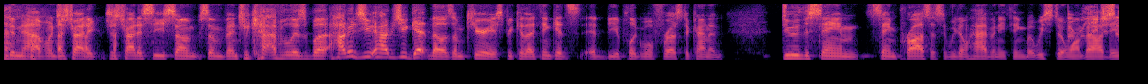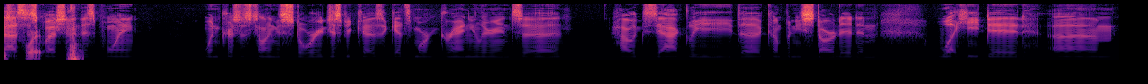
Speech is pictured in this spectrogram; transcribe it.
Didn't have one. Just try to just try to see some some venture capitalists. But how did you how did you get those? I'm curious because I think it's it'd be applicable for us to kind of do the same same process if we don't have anything, but we still I want really validation just asked for this it? question at this point when Chris was telling the story, just because it gets more granular into how exactly the company started and what he did. Um,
